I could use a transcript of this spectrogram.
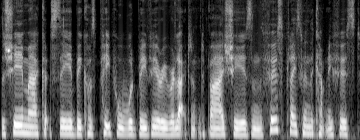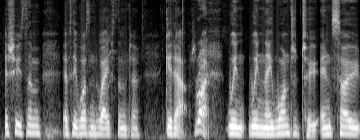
the share market's there because people would be very reluctant to buy shares in the first place when the company first issues them, mm. if there wasn't a way for them to get out, Right. When when they wanted to, and so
